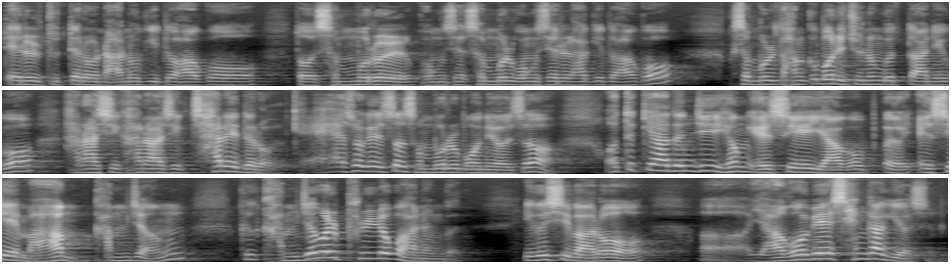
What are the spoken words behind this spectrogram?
때를 두 때로 나누기도 하고 또 선물을 공세 선물 공세를 하기도 하고 그 선물도 한꺼번에 주는 것도 아니고 하나씩 하나씩 차례대로 계속해서 선물을 보내어서 어떻게 하든지 형 에스의 야곱 어, 에스의 마음 감정 그 감정을 풀려고 하는 것 이것이 바로 어, 야곱의 생각이었습니다.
